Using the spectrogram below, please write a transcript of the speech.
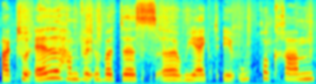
aktuell haben wir über das äh, React EU-Programm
